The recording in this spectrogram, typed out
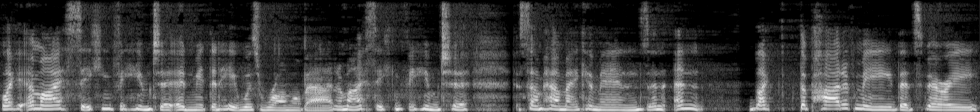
Like am I seeking for him to admit that he was wrong or bad? Am I seeking for him to somehow make amends? And and like the part of me that's very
